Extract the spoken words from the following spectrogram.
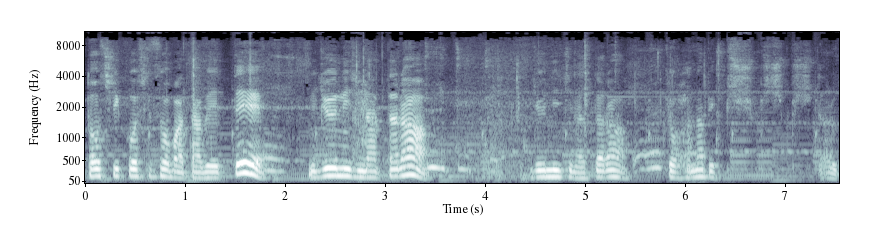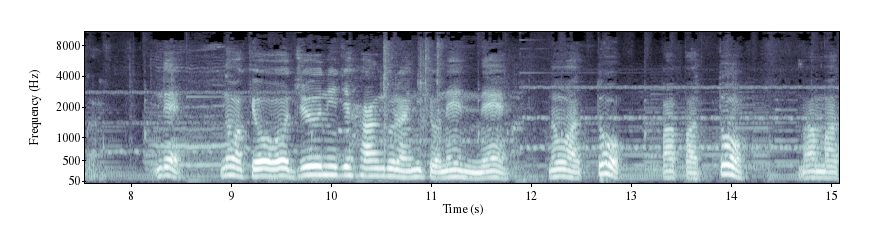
年越しそば食べて12時になったら12時になったら今日花火ピシュピシュピシュってあるから。でノア今日12時半ぐらいに今日ねんね。ノアとパパとママ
